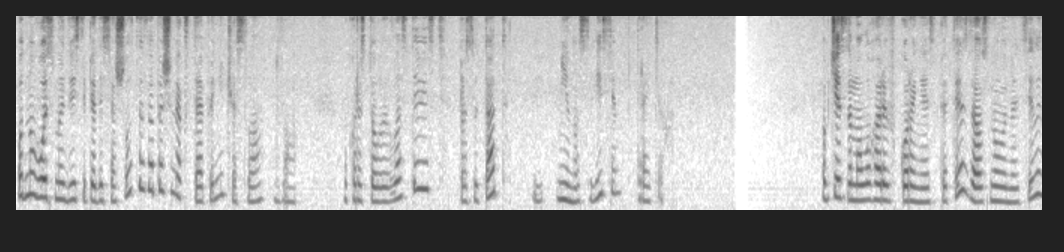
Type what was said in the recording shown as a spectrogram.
1 восьму і 256 запишемо як степені числа 2. Використовую властивість, результат мінус 8 третіх. Обчислимо логарифм корення із 5 за основою 0,2.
